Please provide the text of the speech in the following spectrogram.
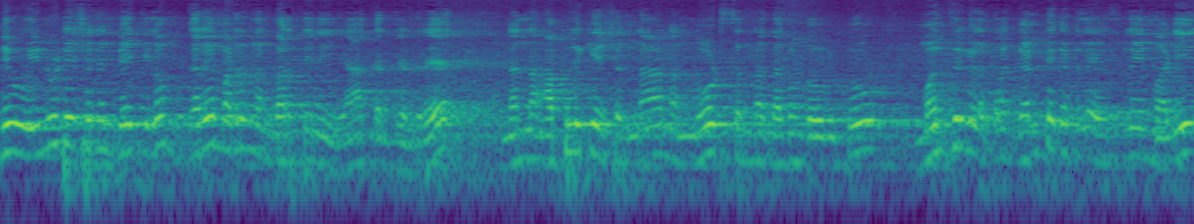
ನೀವು ಇನ್ವಿಟೇಷನ್ ಏನು ಬೇಕಿಲ್ಲ ಕರೆ ಮಾಡಿದ್ರೆ ನಾನು ಬರ್ತೀನಿ. ಯಾಕಂತ ಹೇಳಿದ್ರೆ, ನನ್ನ ಅಪ್ಲಿಕೇಶನ್ನ ನನ್ನ ನೋಟ್ಸನ್ನು ತಗೊಂಡು ಹೋಗ್ಬಿಟ್ಟು ಮಂತ್ರಿಗಳ ಹತ್ರ ಗಂಟೆ ಗಟ್ಟಲೆ ಎಕ್ಸ್ಪ್ಲೈನ್ ಮಾಡಿ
